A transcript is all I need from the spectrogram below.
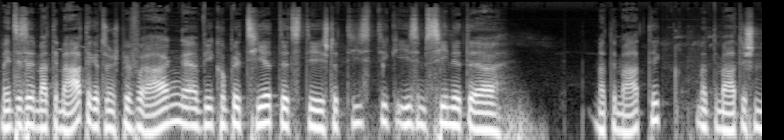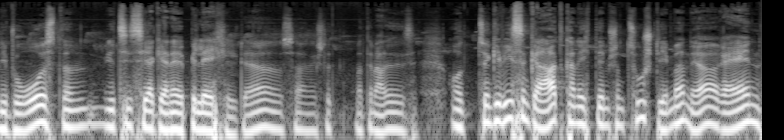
Wenn Sie einen Mathematiker zum Beispiel fragen, äh, wie kompliziert jetzt die Statistik ist im Sinne der Mathematik, mathematischen Niveaus, dann wird sie sehr gerne belächelt. Ja, sagen, und zu einem gewissen Grad kann ich dem schon zustimmen. Ja, rein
